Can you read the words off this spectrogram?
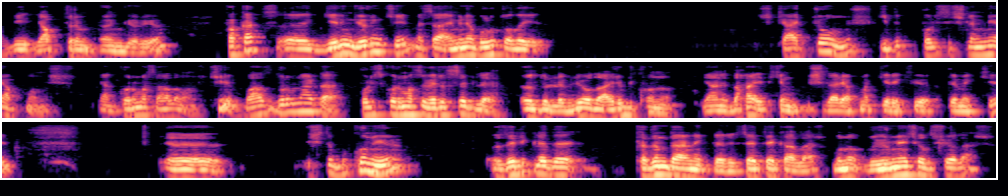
bir yaptırım öngörüyor. Fakat gelin görün ki mesela Emine Bulut olayı şikayetçi olmuş, gidip polis işlemini yapmamış. Yani koruma sağlamamış. Ki bazı durumlarda polis koruması verilse bile öldürülebiliyor. O da ayrı bir konu. Yani daha etkin bir şeyler yapmak gerekiyor demek ki. Ee, işte bu konuyu özellikle de kadın dernekleri, STK'lar bunu duyurmaya çalışıyorlar.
